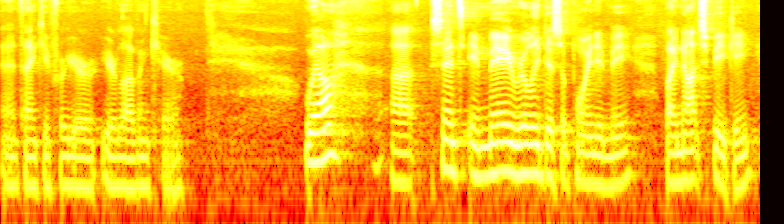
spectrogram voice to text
And thank you for your, your love and care. Well, uh, since May really disappointed me by not speaking,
